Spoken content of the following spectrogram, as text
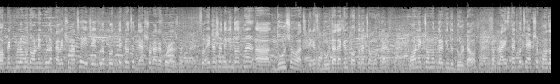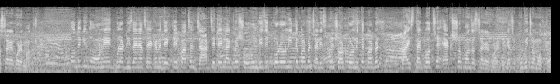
লকেটগুলোর মধ্যে অনেকগুলো কালেকশন আছে। এই যে এগুলো প্রত্যেকটা হচ্ছে দেড়শো টাকা করে আসবে। সো এটার সাথে কিন্তু আপনার দুল সহ আছে ঠিক আছে? দুলটা দেখেন কতটা চমৎকার। অনেক চমৎকার কিন্তু দুলটাও। তো প্রাইস থাকবে হচ্ছে একশো পঞ্চাশ টাকা করে মাত্র। মধ্যে কিন্তু অনেকগুলো ডিজাইন আছে এখানে দেখতেই পাচ্ছেন। যার যেটাই লাগবে শোরুম ভিজিট করেও নিতে পারবেন চাইলে স্ক্রিনশট করে নিতে পারবেন। প্রাইস থাকবে হচ্ছে একশো পঞ্চাশ টাকা করে ঠিক আছে? খুবই চমৎকার।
